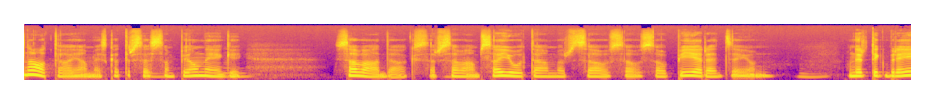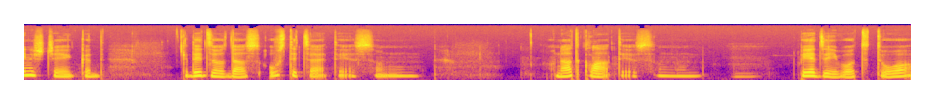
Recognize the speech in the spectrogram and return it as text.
Nav tā, jā, mēs katrs mm. esam pilnīgi mm. savādāks ar savām sajūtām, ar savu, savu, savu pieredzi, un, mm. un ir tik brīnišķīgi, kad, kad izdodas uzticēties un, un atklāties un, un mm. piedzīvot to,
